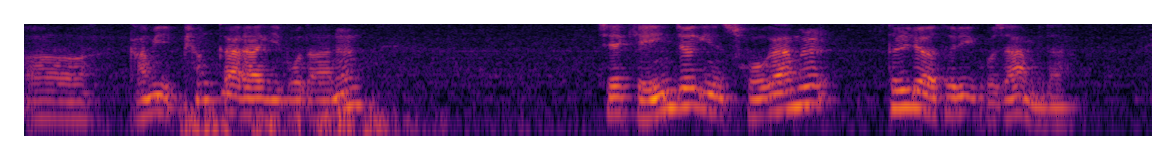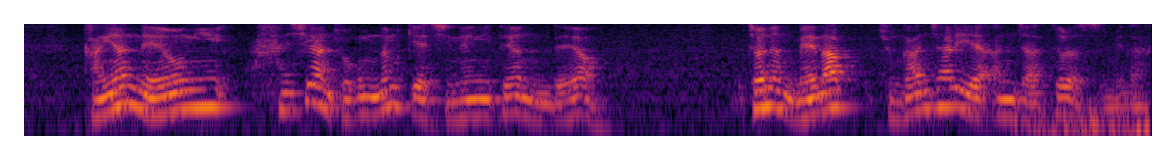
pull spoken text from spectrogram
어, 감히 평가라기보다는 제 개인적인 소감을 들려드리고자 합니다. 강연 내용이 1시간 조금 넘게 진행이 되었는데요. 저는 맨 앞 중간 자리에 앉아 들었습니다.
